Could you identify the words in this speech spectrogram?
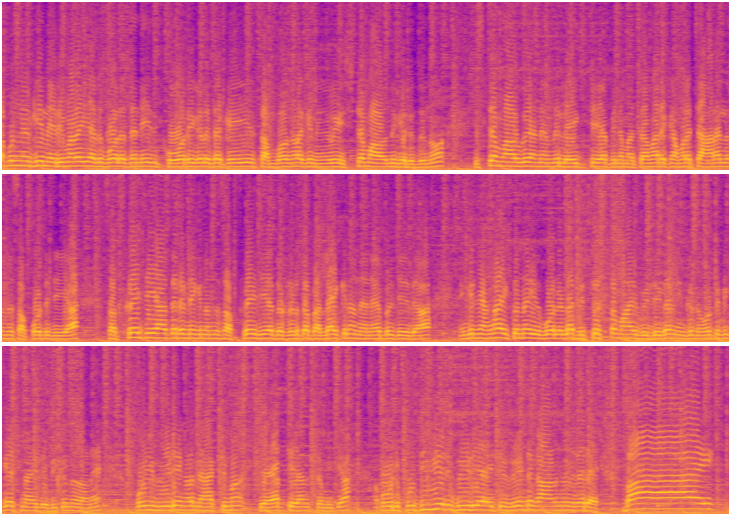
അപ്പോൾ നിങ്ങൾക്ക് ഈ നെരിമള അതുപോലെ തന്നെ ഈ കോറികൾ ഇതൊക്കെ ഈ സംഭവങ്ങളൊക്കെ നിങ്ങൾക്ക് ഇഷ്ടമാവുമെന്ന് കരുതുന്നു. ഇഷ്ടമാവുകയാണെങ്കിൽ ഒന്ന് ലൈക്ക് ചെയ്യുക. പിന്നെ മച്ചാമാരൊക്കെ നമ്മുടെ ചാനൽ ഒന്ന് സപ്പോർട്ട് ചെയ്യുക. സബ്സ്ക്രൈബ് ചെയ്യാത്തവരുണ്ടെങ്കിൽ ഒന്ന് സബ്സ്ക്രൈബ് ചെയ്യുക. തൊട്ടടുത്ത ബെല്ലൈക്കൻ ഒന്ന് എനേബിൾ ചെയ്യുക എങ്കിൽ ഞങ്ങൾ അയക്കുന്ന ഇതുപോലുള്ള വ്യത്യസ്തമായ വീഡിയോകൾ നിങ്ങൾക്ക് നോട്ടിഫിക്കേഷനായി ലഭിക്കുന്നതാണ്. അപ്പോൾ ഈ വീഡിയോ നിങ്ങൾ മാക്സിമം ഷെയർ ചെയ്യാൻ ശ്രമിക്കുക. അപ്പോൾ ഒരു പുതിയൊരു വീഡിയോ ആയിട്ട് വീണ്ടും കാണുന്നത് വരെ ബൈ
